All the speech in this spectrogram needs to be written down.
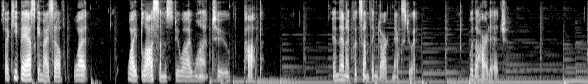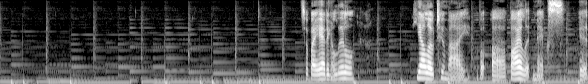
So I keep asking myself, what white blossoms do I want to pop? And then I put something dark next to it with a hard edge. So by adding a little yellow to my uh, violet mix, it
